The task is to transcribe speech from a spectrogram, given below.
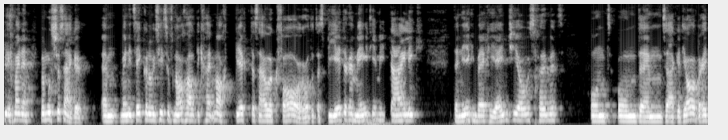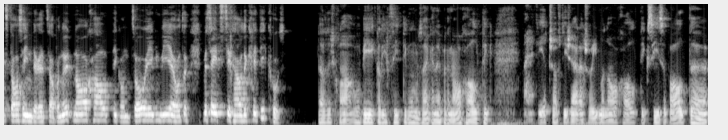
Ich meine, man muss schon sagen, ähm, wenn jetzt Economic Suisse auf Nachhaltigkeit macht, birgt das auch eine Gefahr, oder? Dass bei jeder Medienmitteilung dann irgendwelche NGOs kommen und, und ähm, sagen, ja, aber jetzt da sind wir jetzt aber nicht nachhaltig und so irgendwie, oder? Man setzt sich auch der Kritik aus. Das ist klar. Wobei gleichzeitig muss man sagen, eben nachhaltig meine, die Wirtschaft ist eigentlich schon immer nachhaltig gewesen, sobald äh,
